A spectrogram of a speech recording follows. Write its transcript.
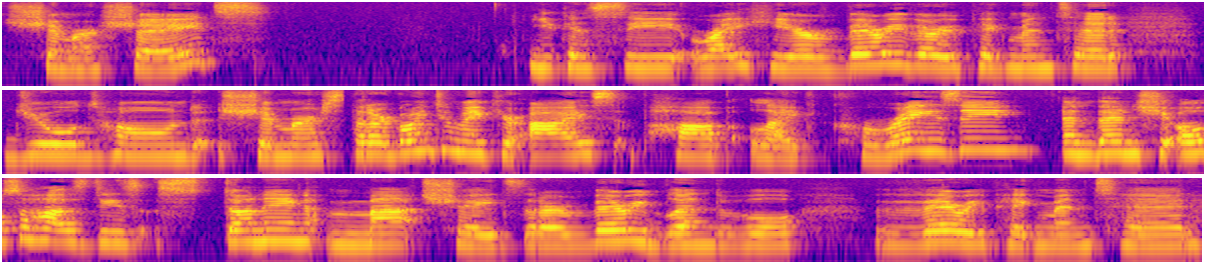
shimmer shades. You can see right here, very, very pigmented jewel toned shimmers that are going to make your eyes pop like crazy. And then she also has these stunning matte shades that are very blendable, very pigmented,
